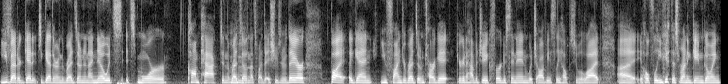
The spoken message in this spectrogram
you better get it together in the red zone. And I know it's it's more compact in the red zone. That's why the issues are there. But again, you find your red zone target. You're going to have a Jake Ferguson in, which obviously helps you a lot. Uh, hopefully, you get this running game going.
